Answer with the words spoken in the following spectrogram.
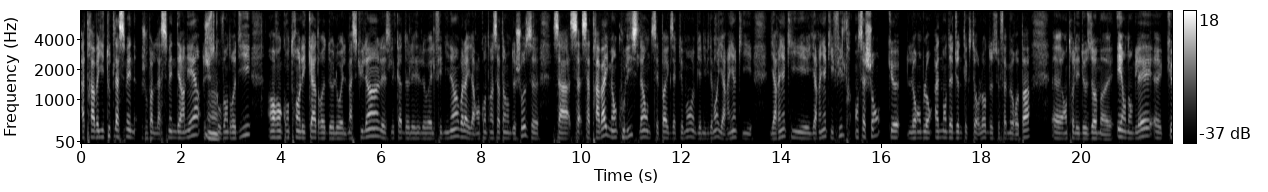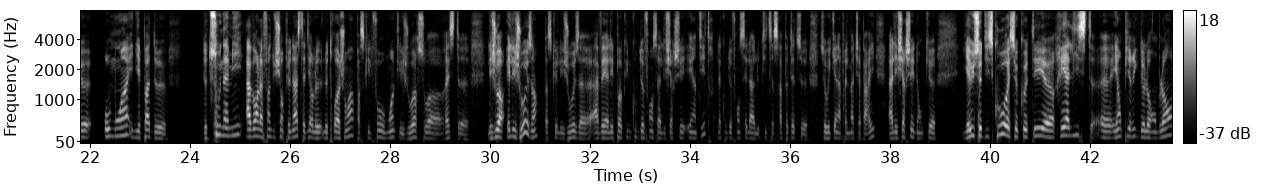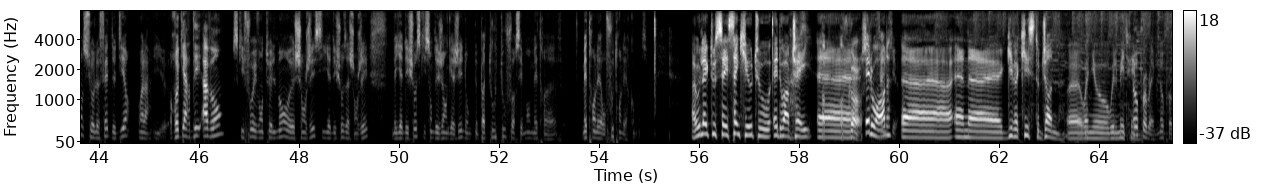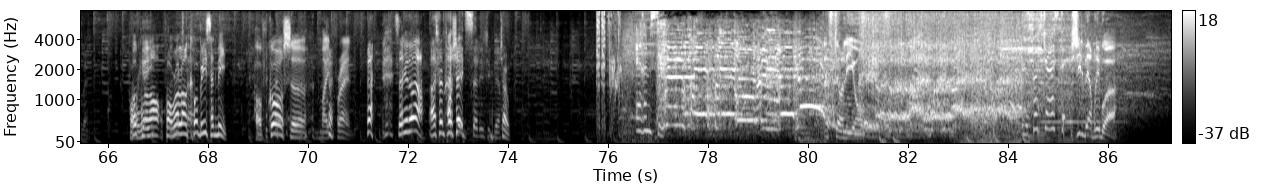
a travaillé toute la semaine, je vous parle de la semaine dernière, jusqu'au vendredi, en rencontrant les cadres de l'OL masculin, les, les cadres de l'OL féminin. Voilà, il a rencontré un certain nombre de choses. Euh, Ça, ça, ça travaille, mais en coulisses, là, on ne sait pas exactement. Bien évidemment, il n'y a rien qui, il y a rien qui, il y a rien qui filtre, en sachant que Laurent Blanc a demandé à John Textor lors de ce fameux repas euh, entre les deux hommes euh, et en anglais euh, que au moins il n'y ait pas de de tsunami avant la fin du championnat, c'est-à-dire le, le 3 juin, parce qu'il faut au moins que les joueurs soient restent euh, les joueurs et les joueuses, hein, parce que les joueuses euh, avaient à l'époque une Coupe de France à aller chercher et un titre. La Coupe de France est là, le titre, ce sera peut-être ce, ce week-end après le match à Paris, à aller chercher. Donc euh, il y a eu ce discours et ce côté réaliste et empirique de Laurent Blanc sur le fait de dire voilà, il- regardez avant ce qu'il faut éventuellement changer s'il y a des choses à changer. Mais il y a des choses qui sont déjà engagées, donc ne pas tout, tout forcément mettre, mettre en l'air ou foutre en l'air, comme on dit. I would like to say thank you to Edward J. Of- of course. Edward, Thank you. uh, and uh, give a kiss to John uh, when you will meet him. No problem, no problem. for Okay. Roland, for Roland. Kobis and me. Of course, uh, my friend. Salut Edouard, à la semaine prochaine. Salut Gilbert. Ciao. RMC, After Lyon. Gilbert Bribois.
